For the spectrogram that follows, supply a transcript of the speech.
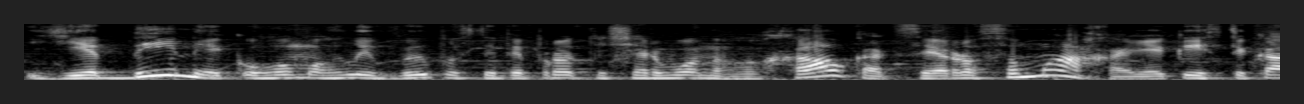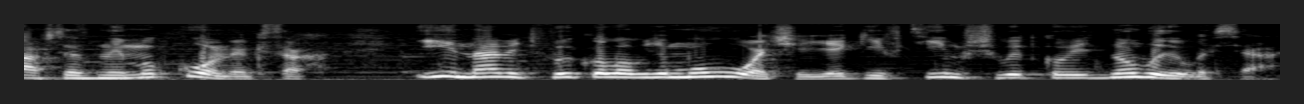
Єдиний, кого могли б випустити проти червоного Халка, це Росомаха, який стикався з ним у коміксах, і навіть виколов йому очі, які втім швидко відновилися.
